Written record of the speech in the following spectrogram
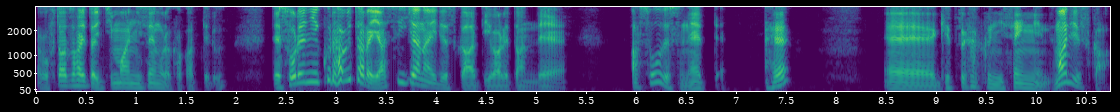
から二つ入ったら1万2000円ぐらいかかってる。で、それに比べたら安いじゃないですかって言われたんで、あ、そうですねって。え？えー、月額2000円。マジっすか？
